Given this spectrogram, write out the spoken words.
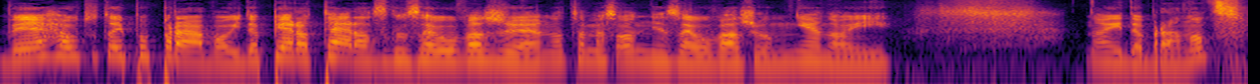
wyjechał tutaj po prawo i dopiero teraz go zauważyłem, natomiast on nie zauważył mnie, no i no i dobranoc.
